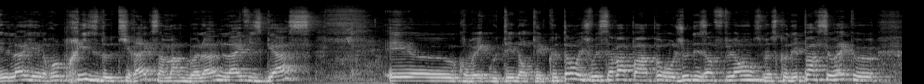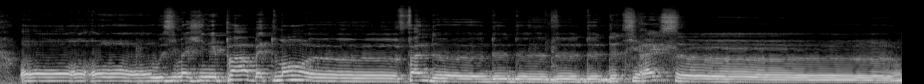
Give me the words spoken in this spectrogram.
et, là il y a une reprise de T-Rex, un Mark Bolan, Life is Gas et euh, qu'on va écouter dans quelques temps. Mais je voulais savoir par rapport au jeu des influences, parce qu'au départ, c'est vrai que on, vous imaginez pas bêtement euh, fan de, de, de, de, T-Rex euh,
